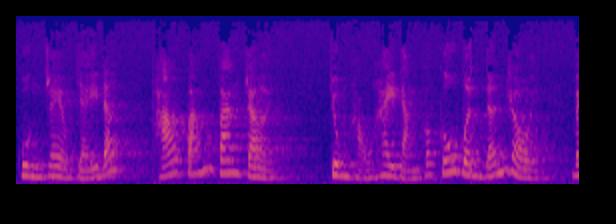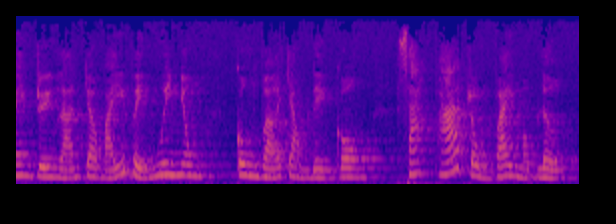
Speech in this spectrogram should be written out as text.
Quân rèo dậy đất, Pháo bắn vang trời Trung hậu hay đặng có cứu binh đến rồi, Bèn truyền lệnh cho bảy vị nguyên nhung Cùng vợ chồng Điền Côn Sát phá trùng vây một lượt,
